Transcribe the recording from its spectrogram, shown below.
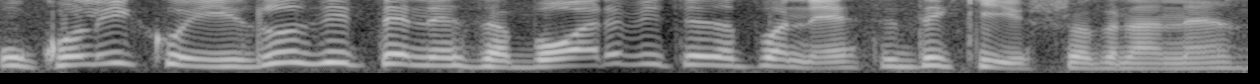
Ukoliko izlazite, ne zaboravite da ponesete kišobrane.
